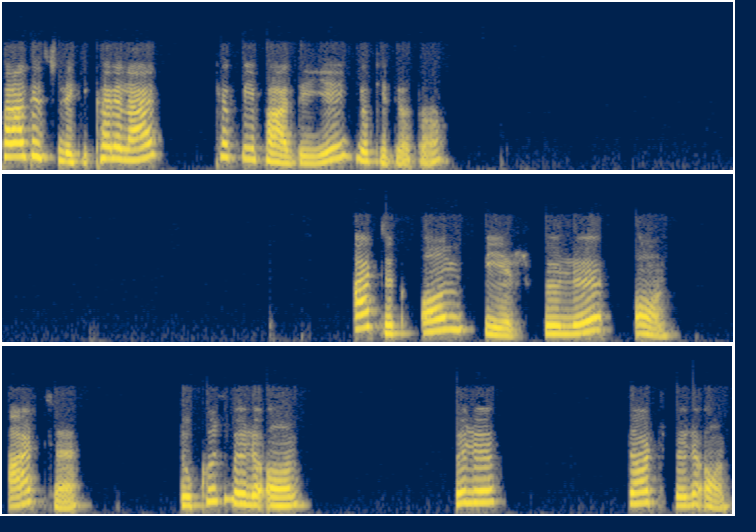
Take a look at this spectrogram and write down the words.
Parantez içindeki kareler köklü ifadeyi yok ediyordu. Artık 11 bölü 10 artı 9 bölü 10 bölü 4 bölü 10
